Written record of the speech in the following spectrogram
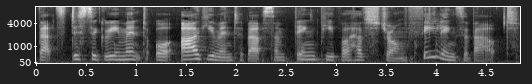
That's disagreement or argument about something people have strong feelings about.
